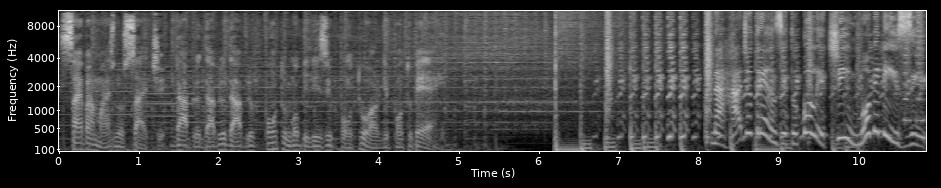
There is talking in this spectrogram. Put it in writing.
Saiba mais no site www.mobilize.org.br. Na Rádio Trânsito, Boletim Mobilize.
